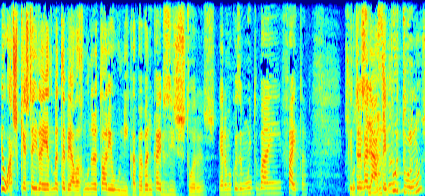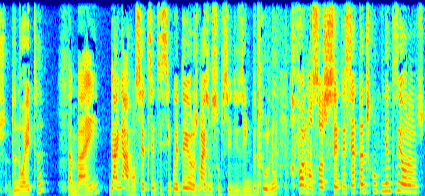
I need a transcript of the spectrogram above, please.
Eu acho que esta ideia de uma tabela remuneratória única para banqueiros e gestores era uma coisa muito bem feita. Que fosse trabalhassem por turnos, de noite, também, ganhavam 750 euros mais um subsídiozinho de turno, reformam-se aos 67 anos com 500 euros.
